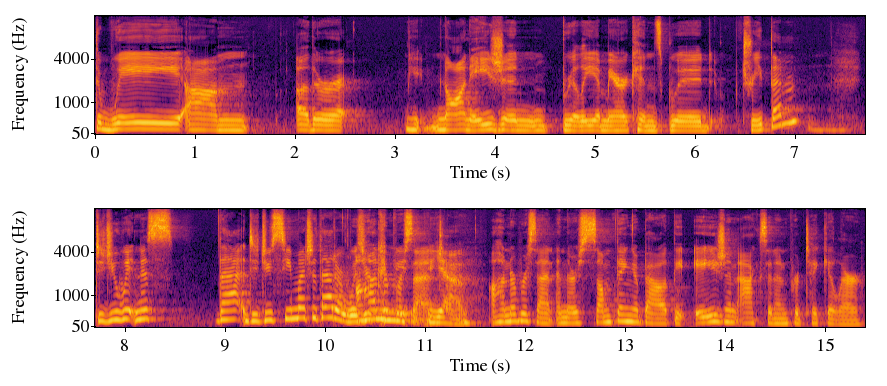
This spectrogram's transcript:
the way um, other non-Asian, really Americans would treat them. Did you witness that? Did you see much of that, or was your 100%. Yeah. 100%. And there's something about the Asian accent in particular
